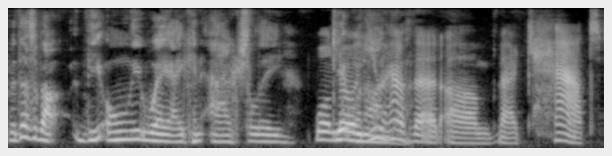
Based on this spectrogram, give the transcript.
But that's about the only way I can actually Well, no, you have ya. that um that cat,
